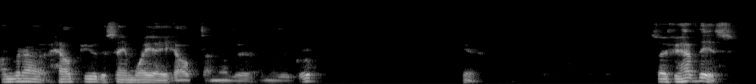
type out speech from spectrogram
I'm gonna help you the same way I helped another another group. Here. So if you have this,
